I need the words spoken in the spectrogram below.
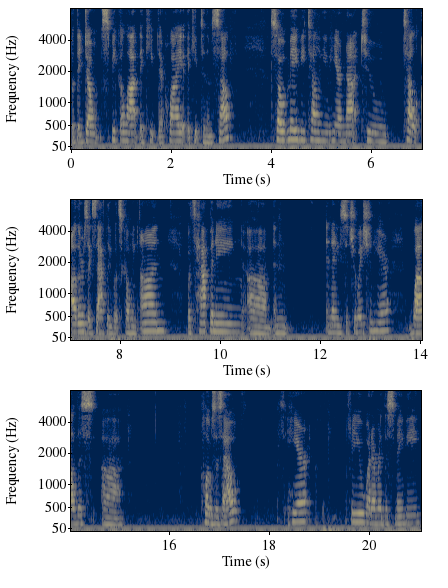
but they don't speak a lot. They keep their quiet, they keep to themselves. So it may be telling you here not to tell others exactly what's going on, what's happening, um, and in any situation here while this uh, closes out here for you, whatever this may be.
